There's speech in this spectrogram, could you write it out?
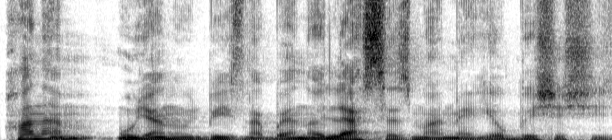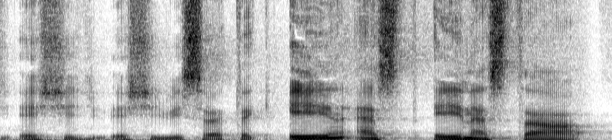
hanem ugyanúgy bíznak benne, hogy lesz ez majd még jobb is, és így, és így, és így visszavettek. Én ezt, én ezt a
